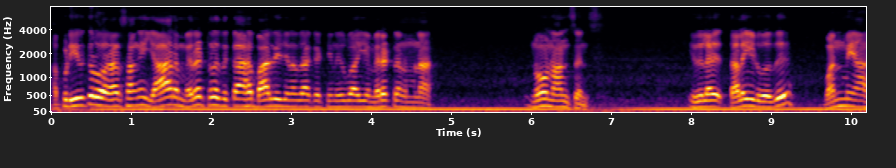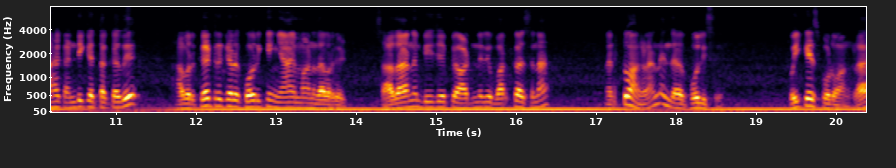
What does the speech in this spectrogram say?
அப்படி இருக்கிற ஒரு அரசாங்கம் யாரை மிரட்டுறதுக்காக பாரதிய ஜனதா கட்சி நிர்வாகியை மிரட்டணும்னா நோ நான்சென்ஸ் இதில் தலையிடுவது வன்மையாக கண்டிக்கத்தக்கது. அவர் கேட்டிருக்கிற கோரிக்கை நியாயமானது அவர்கள். சாதாரண பிஜேபி ஆர்டினரி ஒர்க்கர்ஸ்னால் மிரட்டுவாங்களான்னு இந்த போலீஸு பொய் கேஸ் போடுவாங்களா?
